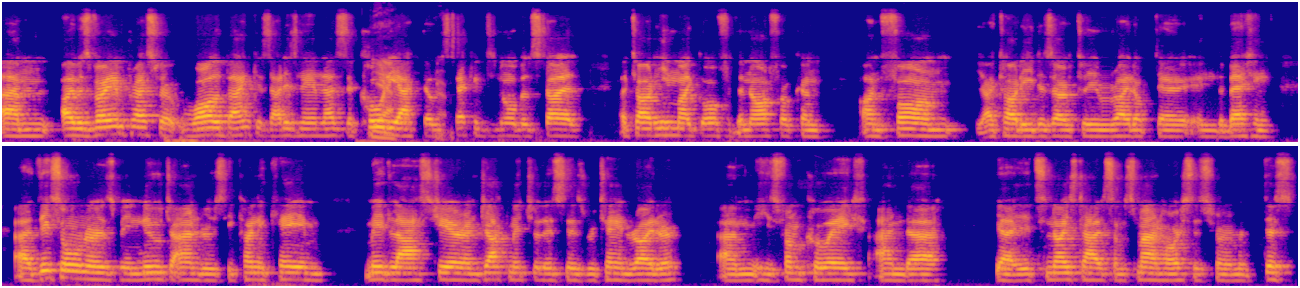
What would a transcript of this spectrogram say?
Um, I was very impressed with Wallbank. Is that his name? That's the Kodiak that was second to Noble Style. I thought he might go for the Norfolk, and on form, I thought he deserved to be right up there in the betting. Uh, this owner has been new to Andrews. He kind of came mid last year, and Jack Mitchell is his retained rider. Um, he's from Kuwait, and uh, yeah, it's nice to have some smart horses for him. This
